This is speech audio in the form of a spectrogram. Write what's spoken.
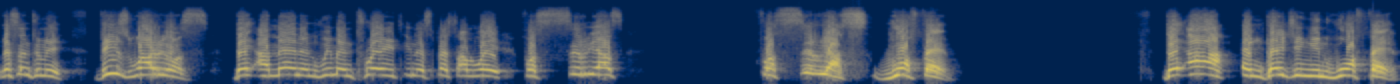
Listen to me. These warriors, they are men and women trained in a special way for serious for serious warfare. They are engaging in warfare.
